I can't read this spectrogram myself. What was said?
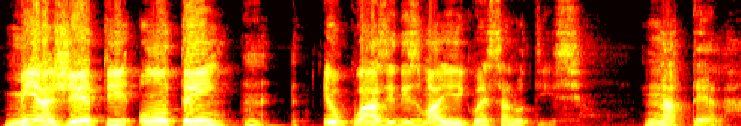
Minha gente, ontem eu quase desmaiei com essa notícia. Na tela.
